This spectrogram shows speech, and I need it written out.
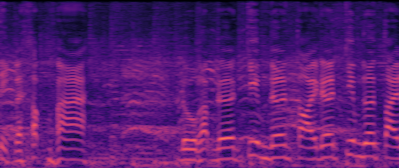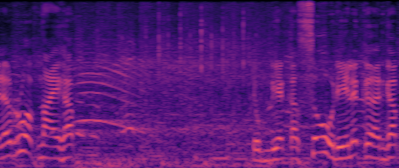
ติกเลยครับมา ดูครับเดินจิ้มเดินต่อยเดินจิ้มเดินต่อยแล้วรวบในครับ จุ่มเลียกกระสู้ดีเหลือเกินครับ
